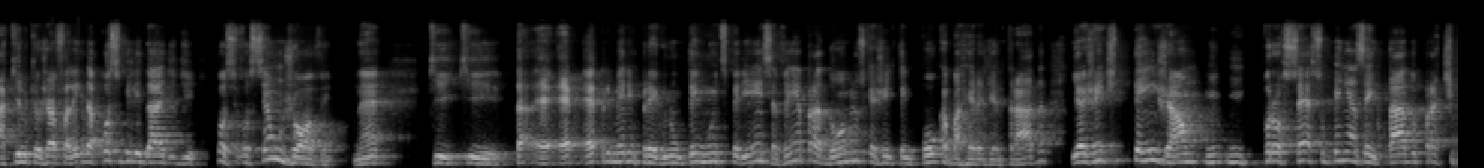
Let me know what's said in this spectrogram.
aquilo que eu já falei da possibilidade de, pô, se você é um jovem, né? Que, que tá, é, é, é, primeiro emprego, não tem muita experiência, venha para Dominus, que a gente tem pouca barreira de entrada e a gente tem já um, um processo bem azeitado para te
